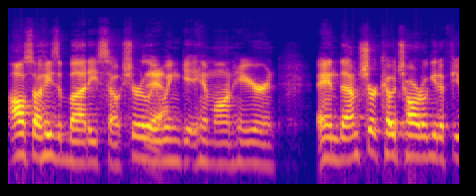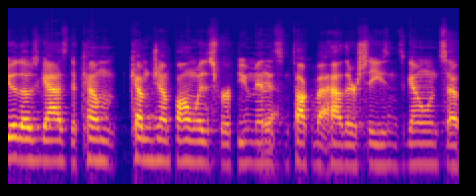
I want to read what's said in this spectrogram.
also he's a buddy, so surely Yeah. we can get him on here, and and I'm sure Coach Hart will get a few of those guys to come come jump on with us for a few minutes and talk about how their season's going. So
